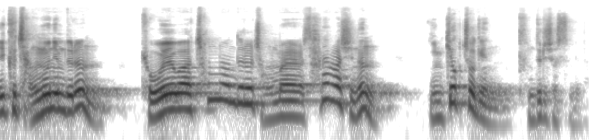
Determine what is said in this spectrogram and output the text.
이 그 장로님들은 교회와 청년들을 정말 사랑하시는 인격적인 분들이셨습니다.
